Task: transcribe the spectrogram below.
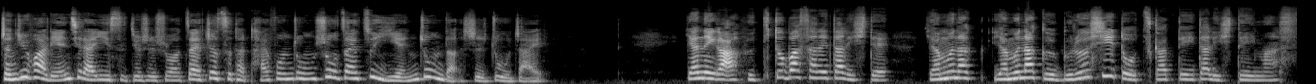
整句话连起来意思就是说，在这次的台风中受灾最严重的是住宅。屋根が吹き飛ばされたりして、やむなく、やむなくブルーシートを使っていたりしています。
